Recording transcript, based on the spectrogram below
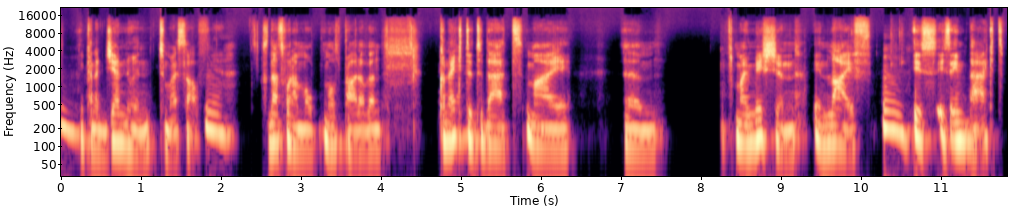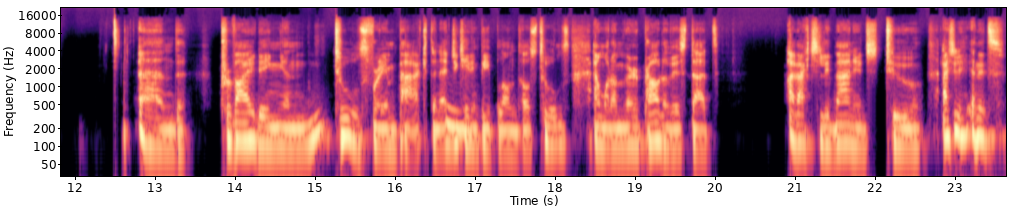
mm. kind of genuine to myself? Yeah. So that's what I'm mo most proud of, and connected to that, my um, my mission in life mm. is is impact and providing and tools for impact and mm. educating people on those tools. And what I'm very proud of is that I've actually managed to actually, and it's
